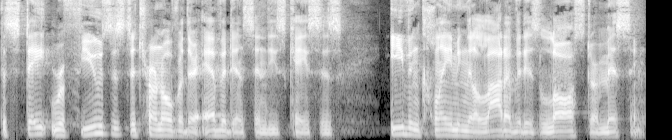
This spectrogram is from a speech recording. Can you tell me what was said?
The state refuses to turn over their evidence in these cases, even claiming that a lot of it is lost or missing.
